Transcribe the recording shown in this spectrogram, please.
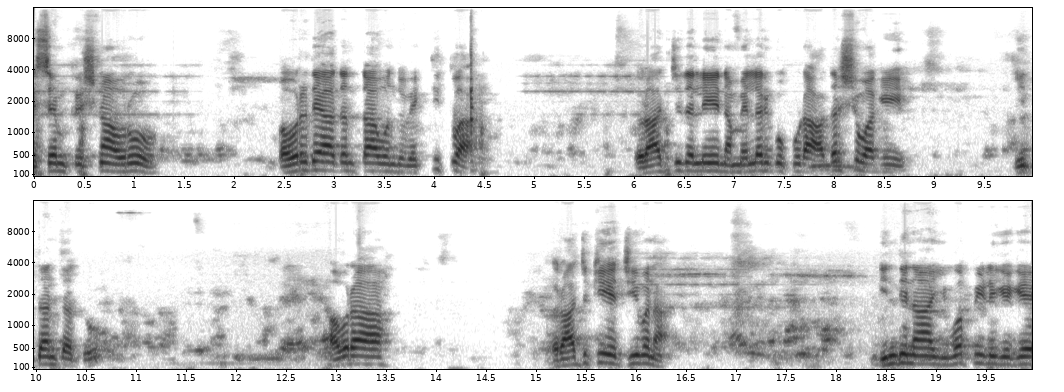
ಎಸ್ ಎಂ ಕೃಷ್ಣ ಅವರು ಅವರದೇ ಆದಂತ ಒಂದು ವ್ಯಕ್ತಿತ್ವ ರಾಜ್ಯದಲ್ಲಿ ನಮ್ಮೆಲ್ಲರಿಗೂ ಕೂಡ ಆದರ್ಶವಾಗಿ ಇದ್ದಂಥದ್ದು ಅವರ ರಾಜಕೀಯ ಜೀವನ ಇಂದಿನ ಯುವ ಪೀಳಿಗೆಗೆ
